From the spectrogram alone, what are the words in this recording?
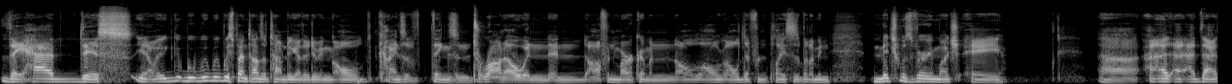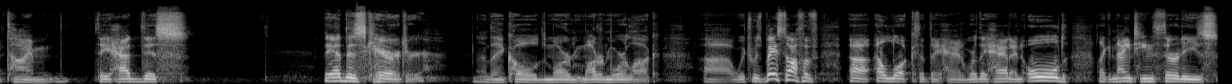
they had this, you know, we, we, spent tons of time together doing all kinds of things in Toronto and, and often Markham and all, all, all different places. But I mean, Mitch was very much a, uh, at, at, that time they had this they had this character they called modern, modern warlock uh, which was based off of uh, a look that they had where they had an old like 1930s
